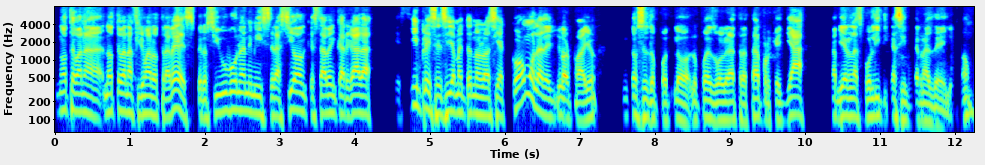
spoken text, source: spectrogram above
no, te van a, no te van a firmar otra vez. Pero si hubo una administración que estaba encargada, que simple y sencillamente no lo hacía como la de George Payo, entonces lo, lo, puedes volver a tratar porque ya cambiaron las políticas internas de ellos, ¿no?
